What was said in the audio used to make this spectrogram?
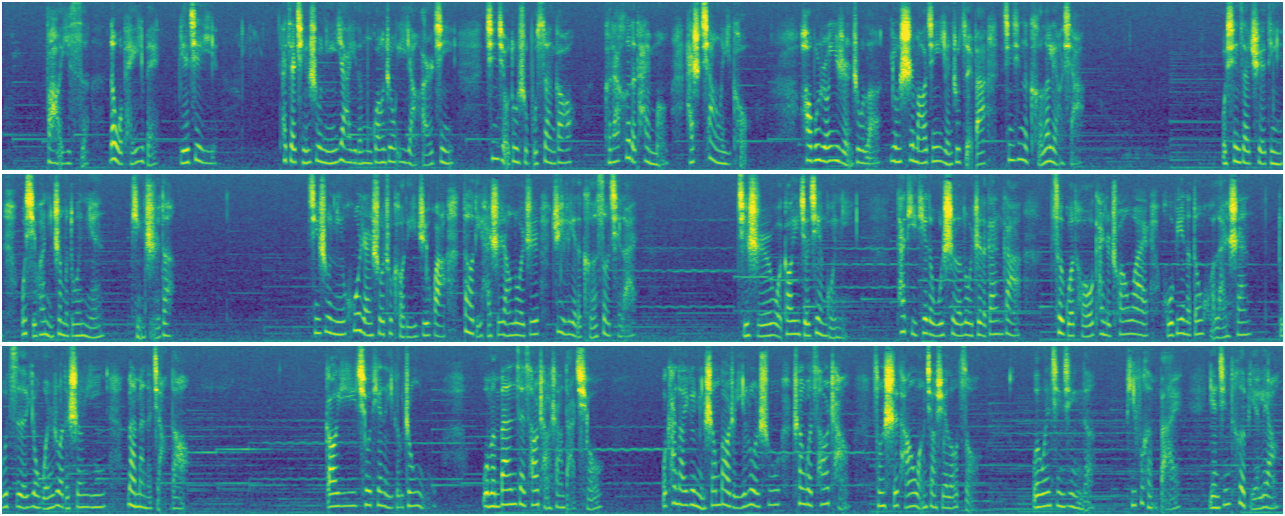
不好意思，那我陪一杯，别介意。”他在秦树宁讶异的目光中一仰而尽，清酒度数不算高，可他喝得太猛，还是呛了一口，好不容易忍住了，用湿毛巾掩住嘴巴，轻轻的咳了两下。我现在确定，我喜欢你这么多年，挺值的。秦树宁忽然说出口的一句话，到底还是让洛枳剧烈的咳嗽起来。其实我高一就见过你。他体贴的无视了洛枳的尴尬，侧过头看着窗外湖边的灯火阑珊，独自用文弱的声音慢慢的讲道：高一秋天的一个中午，我们班在操场上打球，我看到一个女生抱着一摞书穿过操场，从食堂往教学楼走。文文静静的，皮肤很白，眼睛特别亮。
